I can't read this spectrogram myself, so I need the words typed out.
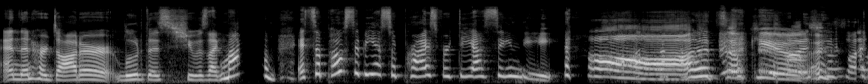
And then her daughter lourdes she was like mom it's supposed to be a surprise for tia cindy Oh, that's so cute. I like,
